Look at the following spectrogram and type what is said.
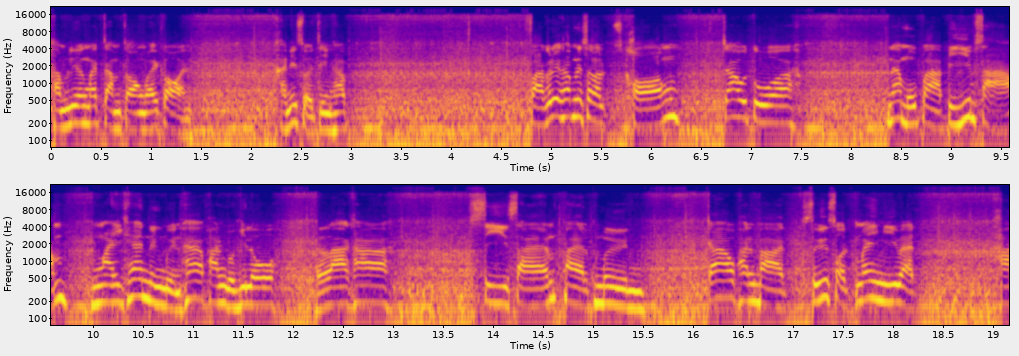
ทำเรื่องมาจำจองไว้ก่อนคันนี้สวยจริงครับ ฝากไว้ด้วยครับในส่วนของเจ้าตัวหน้าหมูป่าปี 23 ไม่แค่ 15,000 กว่ากิโล ราคา 480,000 9,000 บาท ซื้อสดไม่มีแวดใคร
